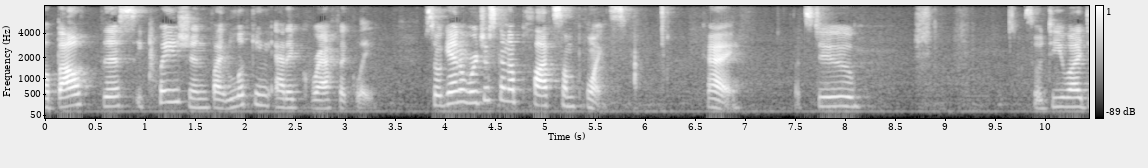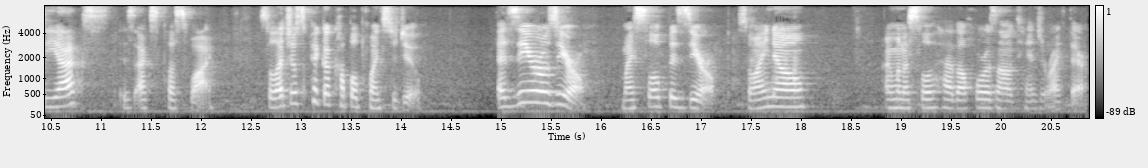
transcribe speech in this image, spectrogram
about this equation by looking at it graphically. So again, we're just going to plot some points. Okay, let's do, so dy dx is x plus y. So let's just pick a couple points to do. At 0, 0, my slope is 0. So I know I'm going to have a horizontal tangent right there.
